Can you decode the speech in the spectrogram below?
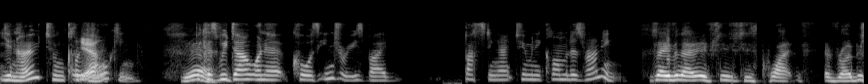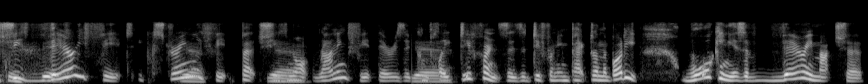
you know, to include yeah. walking. Yeah. Because we don't want to cause injuries by busting out too many kilometres running. So even though if she's, she's quite aerobically she's fit. very fit, extremely yeah. fit, but she's yeah. not running fit. There is a yeah. complete difference. There's a different impact on the body. Walking is a very much a,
